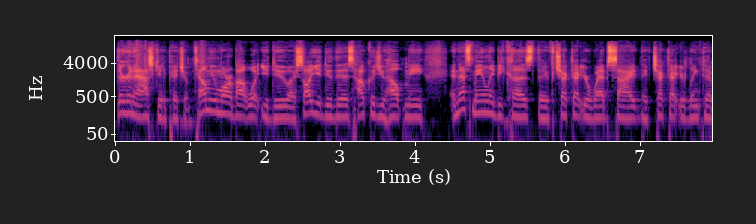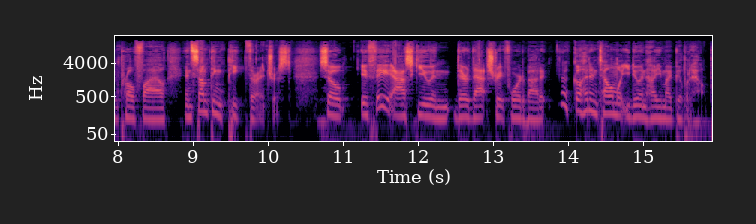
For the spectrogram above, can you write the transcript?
they're going to ask you to pitch them. Tell me more about what you do. I saw you do this. How could you help me? And that's mainly because they've checked out your website, they've checked out your LinkedIn profile, and something piqued their interest. So if they ask you and they're that straightforward about it, go ahead and tell them what you do and how you might be able to help.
